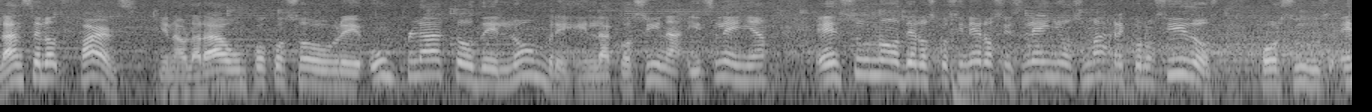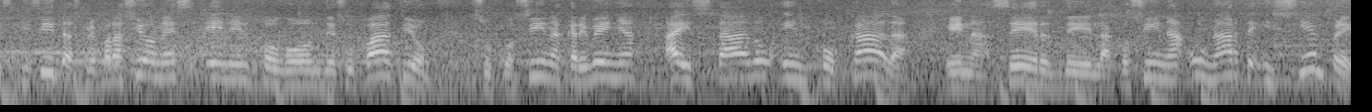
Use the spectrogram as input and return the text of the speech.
Lancelot Farms, quien hablará un poco sobre un plato del hombre en la cocina isleña, es uno de los cocineros isleños más reconocidos por sus exquisitas preparaciones en el fogón de su patio. Su cocina caribeña ha estado enfocada en hacer de la cocina un arte y siempre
